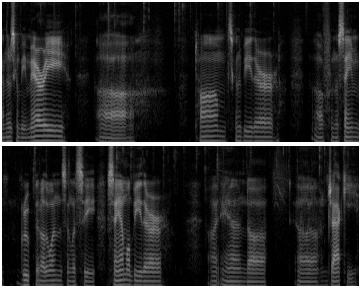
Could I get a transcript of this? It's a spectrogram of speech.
And there's going to be Mary, uh, Tom is going to be there, uh, from the same group that other ones. And let's see, Sam will be there, uh, and uh, uh, Jackie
